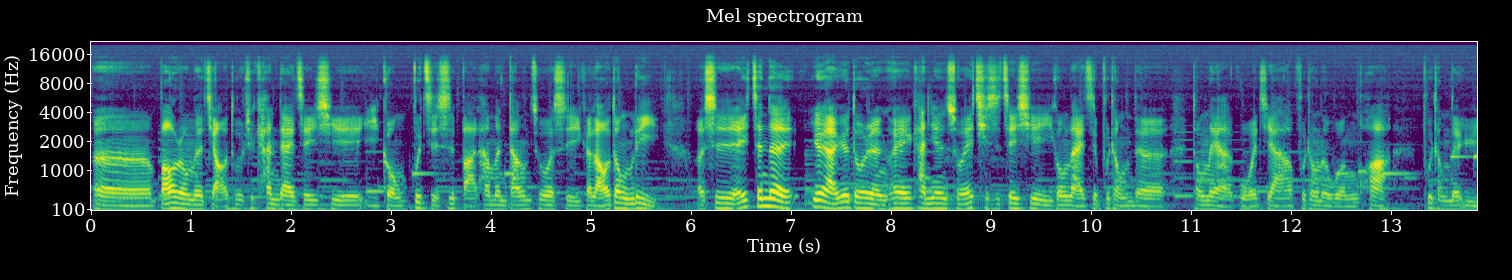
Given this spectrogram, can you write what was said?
呃包容的角度去看待这些移工，不只是把他们当作是一个劳动力，而是诶，真的越来越多人会看见说，诶，其实这些移工来自不同的东南亚国家，不同的文化。不同的语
